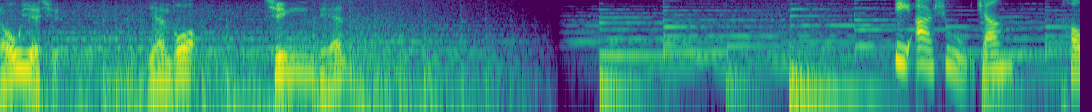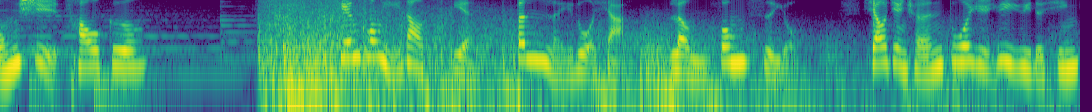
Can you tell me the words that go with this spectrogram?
楼夜雪，演播青莲。第二十五章，同事操戈。天空一道紫电，奔雷落下。冷风四涌，萧建成多日郁郁的心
